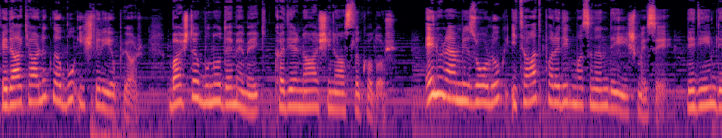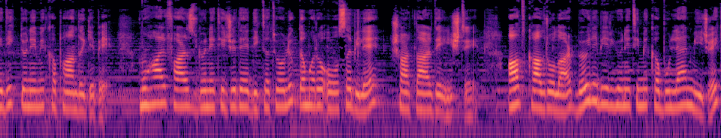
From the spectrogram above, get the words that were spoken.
fedakarlıkla bu işleri yapıyor. Başta bunu dememek kadir naşinaslık olur. En önemli zorluk itaat paradigmasının değişmesi. Dediğim dedik dönemi kapandı gibi. Muhal farz yöneticide diktatörlük damarı olsa bile şartlar değişti. Alt kadrolar böyle bir yönetimi kabullenmeyecek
